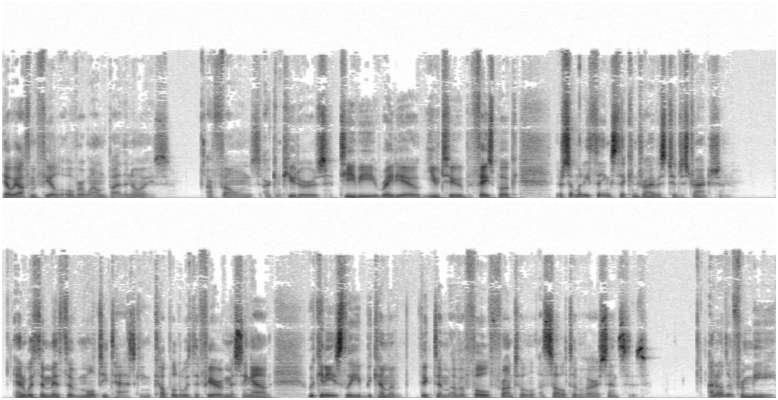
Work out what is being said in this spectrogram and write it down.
that we often feel overwhelmed by the noise our phones, our computers, TV, radio, YouTube, Facebook. There's so many things that can drive us to distraction. And with the myth of multitasking coupled with the fear of missing out, we can easily become a victim of a full frontal assault of our senses. I know that for me,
